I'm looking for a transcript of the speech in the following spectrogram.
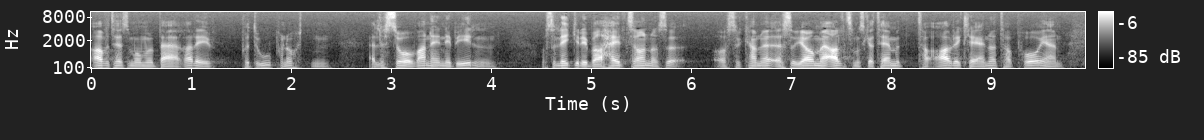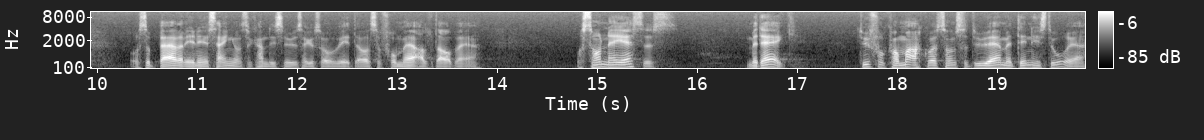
Av og til må vi bære dem på do på natten eller sove inn i bilen. Og så ligger de bare helt sånn, og så, og så, vi, så gjør vi alt som skal til. Vi tar av de klærne og tar på igjen. Og så bærer de inn i senga, og så kan de snu seg og sove videre. Og så får vi alt arbeidet. Og sånn er Jesus med deg. Du får komme akkurat sånn som du er med din historie.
